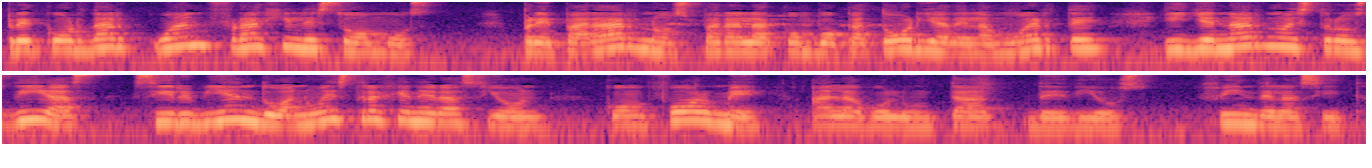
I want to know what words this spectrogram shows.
recordar cuán frágiles somos, prepararnos para la convocatoria de la muerte y llenar nuestros días sirviendo a nuestra generación conforme a la voluntad de Dios. Fin de la cita.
